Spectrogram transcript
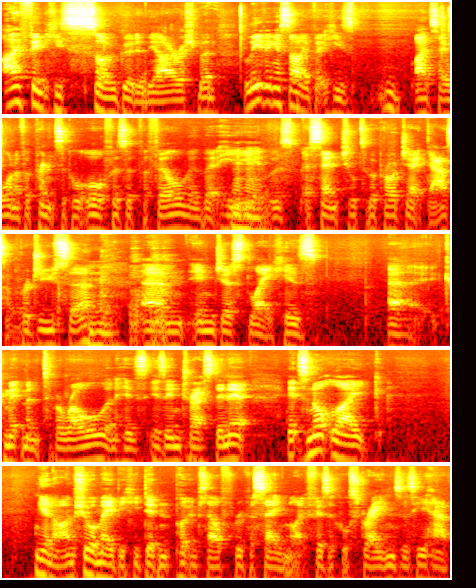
I think he's so good in The Irishman. Leaving aside that he's, I'd say, one of the principal authors of the film, and that he Mhm. was essential to the project as a producer, Mhm. um, in just like his uh, commitment to the role and his his interest in it. It's not like. You know, I'm sure maybe he didn't put himself through the same like physical strains as he had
